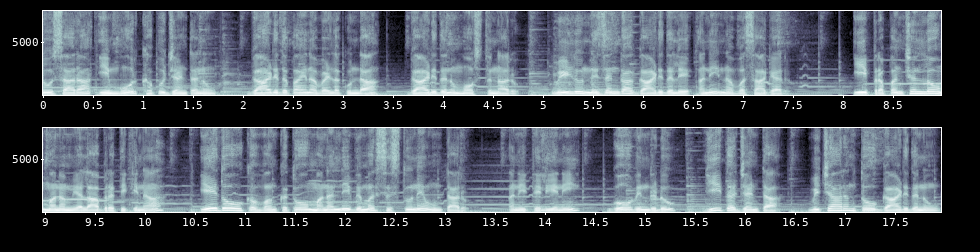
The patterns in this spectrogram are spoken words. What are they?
చూసారా ఈ మూర్ఖపు జంటను? గాడిద పైన వెళ్ళకుండా గాడిదను మోస్తున్నారు. వీళ్ళు నిజంగా గాడిదలే అని నవ్వసాగారు. ఈ ప్రపంచంలో మనం ఎలా బ్రతికినా ఏదో ఒక వంకతో మనల్ని విమర్శిస్తూనే ఉంటారు. అని తెలియని గోవిందుడు గీత జంట విచారంతో గాడిదను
